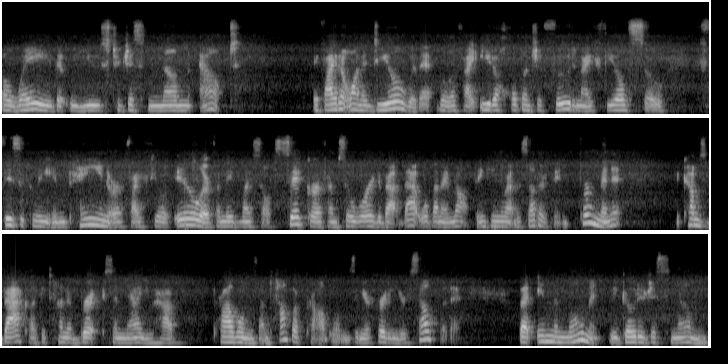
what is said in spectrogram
a way that we use to just numb out. If I don't want to deal with it, well, if I eat a whole bunch of food and I feel so physically in pain, or if I feel ill, or if I make myself sick, or if I'm so worried about that, well, then I'm not thinking about this other thing. For a minute, it comes back like a ton of bricks, and now you have problems on top of problems, and you're hurting yourself with it. But in the moment, we go to just numb.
